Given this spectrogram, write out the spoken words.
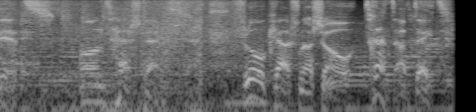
Hits und Hashtags. Flo Kerschner Show Trend Update.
